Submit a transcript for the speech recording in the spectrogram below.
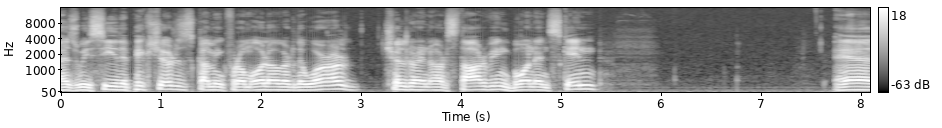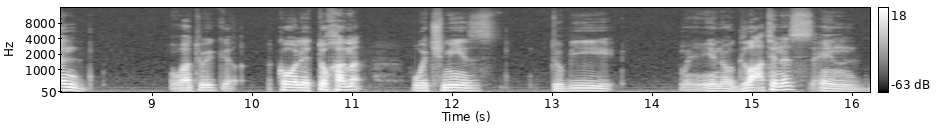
as we see the pictures coming from all over the world. Children are starving, bone and skin. And what we call it tukhama, which means to be, you know, gluttonous and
